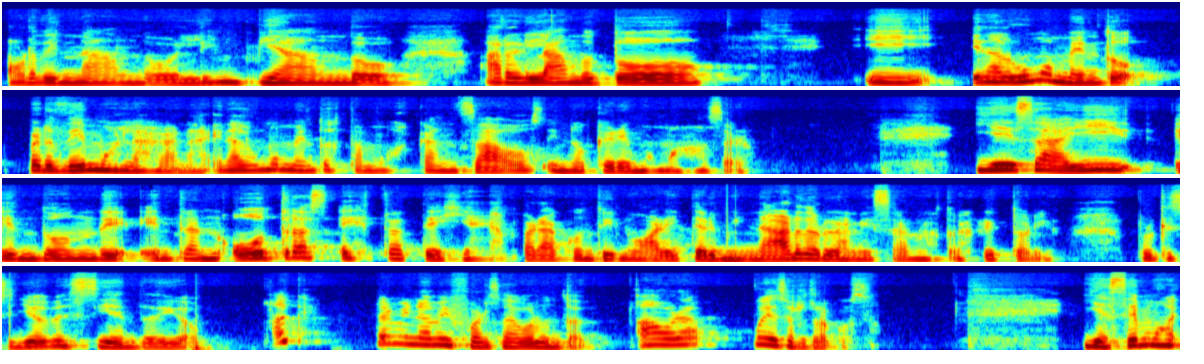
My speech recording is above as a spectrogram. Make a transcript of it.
ordenando, limpiando, arreglando todo. Y en algún momento perdemos las ganas, en algún momento estamos cansados y no queremos más hacer. Y es ahí en donde entran otras estrategias para continuar y terminar de organizar nuestro escritorio. Porque si yo me siento, digo, ok, termina mi fuerza de voluntad, ahora voy a hacer otra cosa. Y hacemos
